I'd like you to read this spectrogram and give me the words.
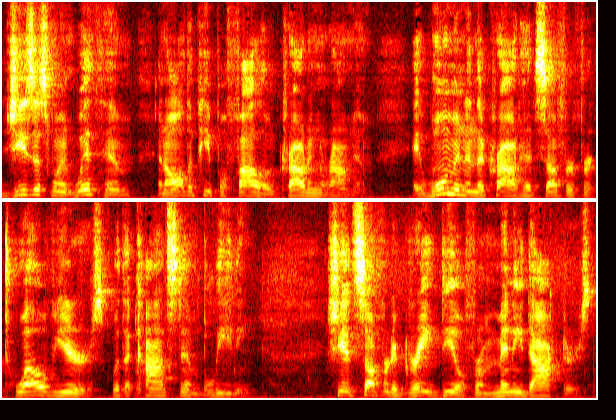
Jesus went with him, and all the people followed, crowding around him. A woman in the crowd had suffered for 12 years with a constant bleeding. She had suffered a great deal from many doctors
